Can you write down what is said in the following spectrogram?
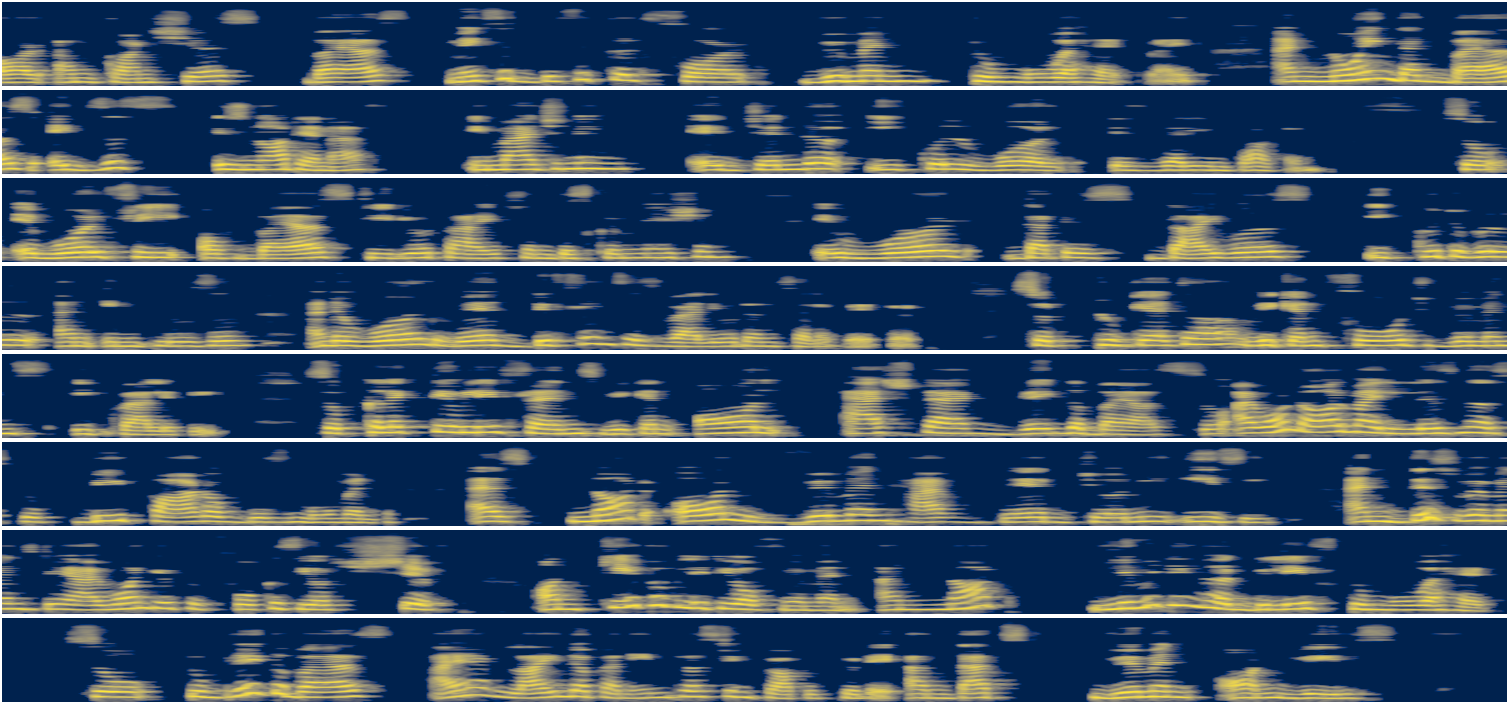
or unconscious bias makes it difficult for women to move ahead, right? And knowing that bias exists is not enough. Imagining a gender equal world is very important. So a world free of bias, stereotypes and discrimination, a world that is diverse, equitable and inclusive, and a world where difference is valued and celebrated. So together we can forge women's equality. So collectively, friends, we can all hashtag break the bias. So I want all my listeners to be part of this movement as not all women have their journey easy. And this Women's Day, I want you to focus your shift on capability of women and not limiting her belief to move ahead. So to break the bias, I have lined up an interesting topic today, and that's women on wheels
